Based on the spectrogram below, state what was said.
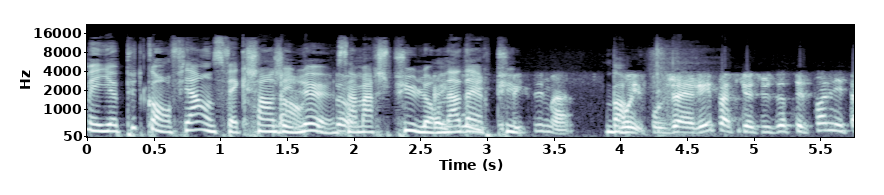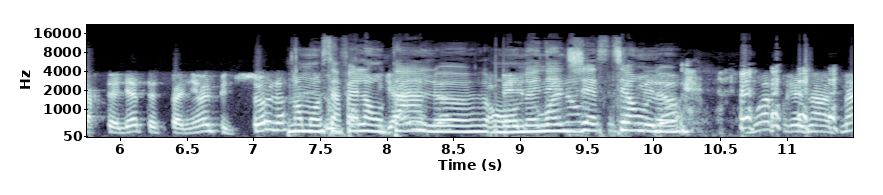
mais il n'y a plus de confiance. Fait que changez-le. Ça. ça marche plus. Là, on n'adhère plus. Effectivement. Oui, il faut gérer parce que tu veux dire, c'est le fun les tartelettes espagnoles puis tout ça. Là. Non, mais ça fait longtemps, là. On a une indigestion, là. moi, présentement,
